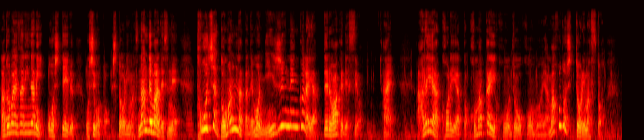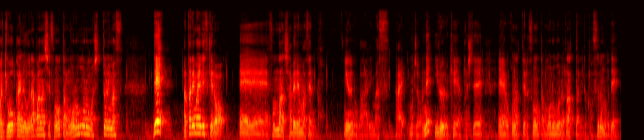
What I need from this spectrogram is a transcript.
アドバイザリーなりをしているお仕事をしております。なんでまあですね、当事者ど真ん中でもう20年ぐらいやってるわけですよ。はい。あれやこれやと細かい情報も山ほど知っておりますと。まあ、業界の裏話、その他もろもろも知っております。で、当たり前ですけど、えー、そんなん喋れませんというのがあります。はい。もちろんね、いろいろ契約して、えー、行っているその他もろもろがあったりとかするので、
